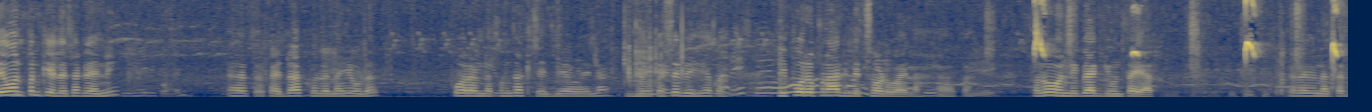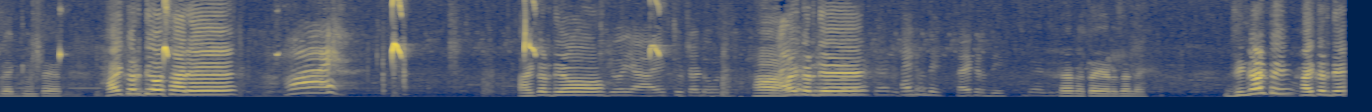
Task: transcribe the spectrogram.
जेवण पण केलं सगळ्यांनी. असं काय दाखवलं नाही एवढं. पोरांना पण घातलंय जेवायला. हे बघा सगळी हे का ही पोरं पण आलेली आहेत सोडवायला. हा का रोहननी बॅग घेऊन तयार. रवीनाचा बॅग घेऊन तयार. हाय कर देव सारे. हाय हाय कर देव जो या एक छोटा डोन. हा हाय कर दे. हाय कर दे. हाय कर दे. हा का तयार झालाय. झिंगाट आहे हाय कर दे.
